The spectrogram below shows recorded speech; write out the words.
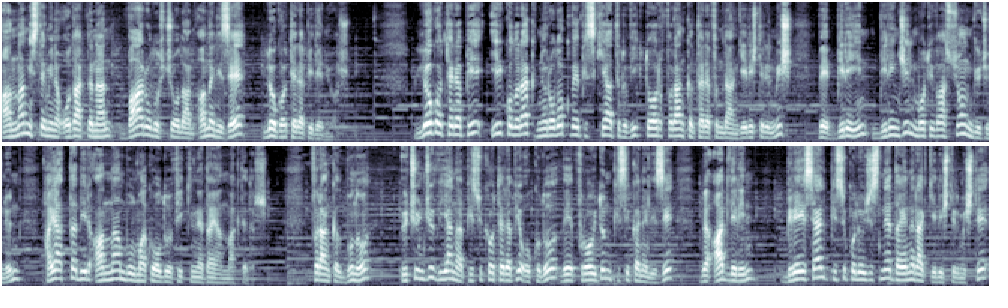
anlam istemine odaklanan varoluşçu olan analize logoterapi deniyor. Logoterapi ilk olarak nörolog ve psikiyatr Viktor Frankl tarafından geliştirilmiş ve bireyin birincil motivasyon gücünün hayatta bir anlam bulmak olduğu fikrine dayanmaktadır. Frankl bunu 3. Viyana Psikoterapi Okulu ve Freud'un psikanalizi ve Adler'in bireysel psikolojisine dayanarak geliştirmişti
